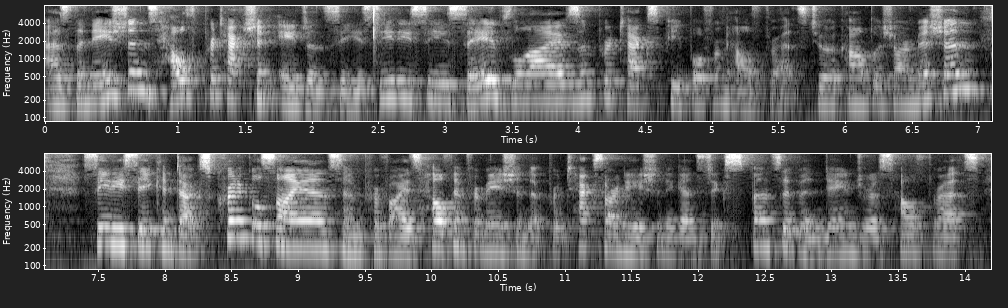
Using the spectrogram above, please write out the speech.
As the nation's health protection agency, CDC saves lives and protects people from health threats. To accomplish our mission, CDC conducts critical science and provides health information that protects our nation against expensive and dangerous health threats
